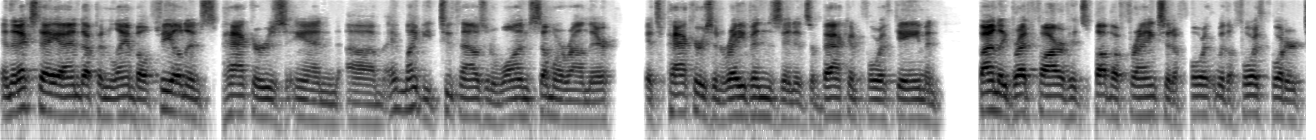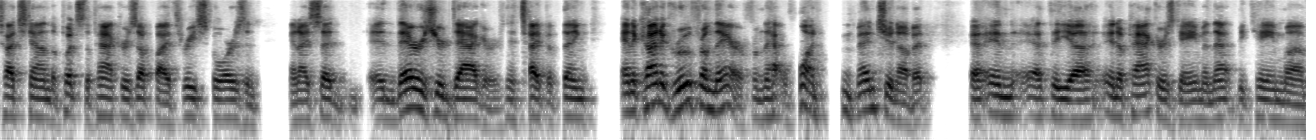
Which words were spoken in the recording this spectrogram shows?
and the next day I end up in Lambeau Field and it's Packers and um, it might be 2001 somewhere around there. It's Packers and Ravens and it's a back and forth game and finally Brett Favre hits Bubba Franks at a fourth with a fourth quarter touchdown that puts the Packers up by three scores and and I said and there's your dagger the type of thing and it kind of grew from there from that one mention of it uh, in at the uh, in a Packers game, and that became uh,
